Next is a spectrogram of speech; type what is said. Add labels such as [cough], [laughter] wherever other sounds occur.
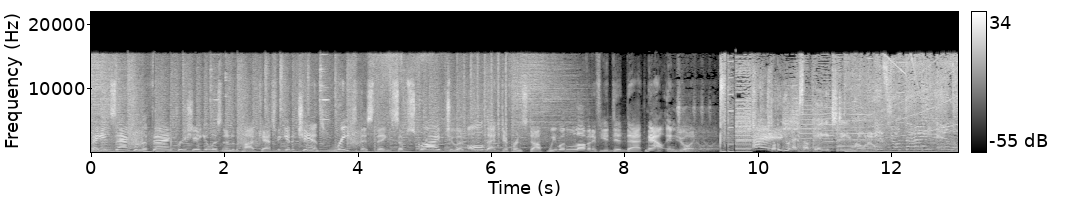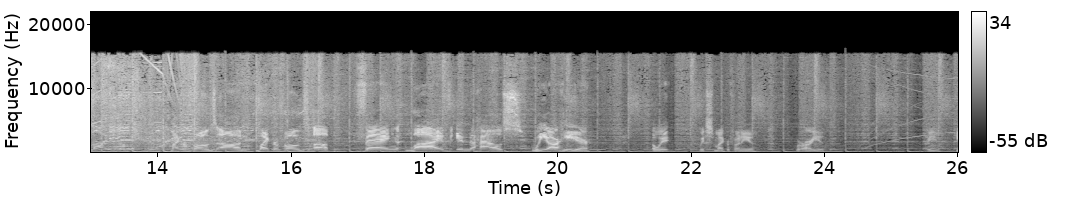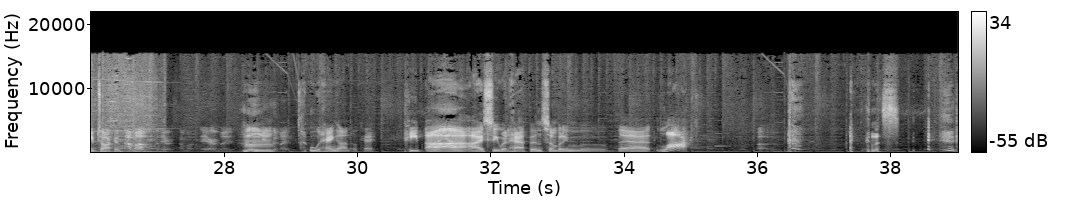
Hey, it's Zach from The Thang. Appreciate you listening to the podcast. If you get a chance, rate this thing, subscribe to it, all that different stuff. We would love it if you did that. Now, enjoy. WXLK HD. Roanoke. It's your thing in the morning. Microphones on, microphones up. Fang live in the house. We are here. Oh, wait. Which microphone are you? Where are you? Are you? Keep talking. I'm up there. I'm up there, but hmm. Ooh, hang on. Okay. Peep. Ah, I see what happened. Somebody moved that. Locked. [laughs] Goodness. [laughs]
